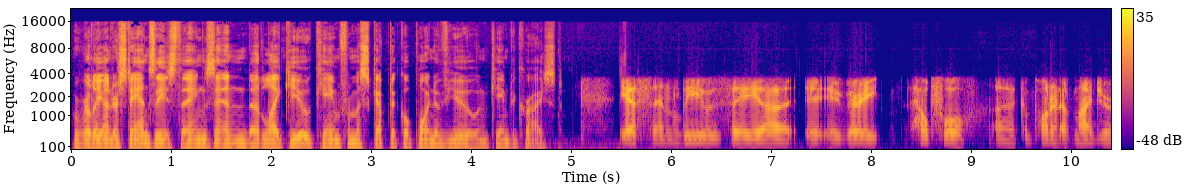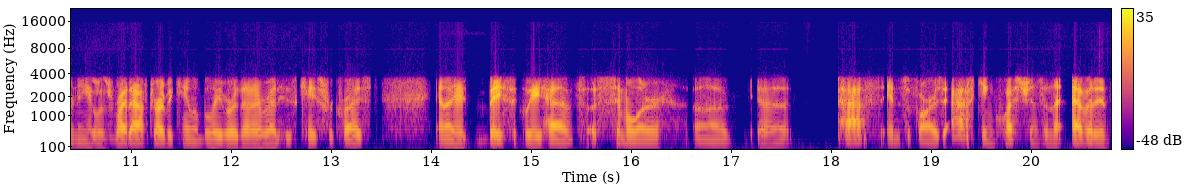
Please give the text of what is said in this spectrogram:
who really understands these things and, uh, like you, came from a skeptical point of view and came to Christ. Yes, and Lee was a, uh, a very helpful uh, component of my journey. It was right after I became a believer that I read his Case for Christ, and I basically have a similar uh, uh, path insofar as asking questions and the evidence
